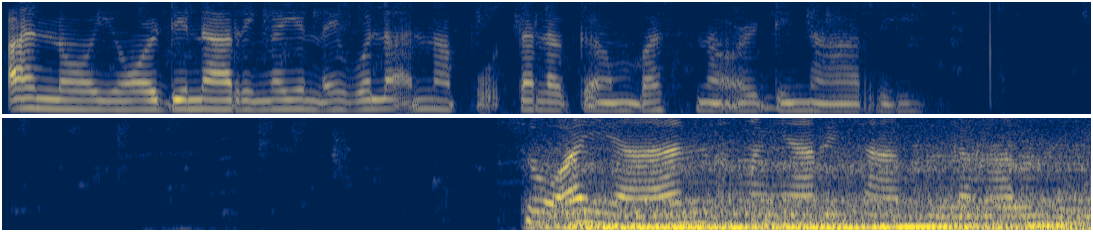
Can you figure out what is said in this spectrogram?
ano, yung ordinary ngayon ay wala na po talagang bus na ordinary. So, ayan, ang nangyari sa amin kahapon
